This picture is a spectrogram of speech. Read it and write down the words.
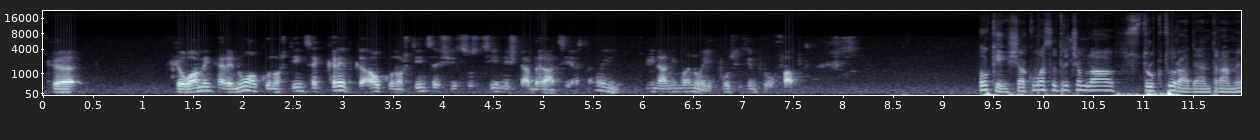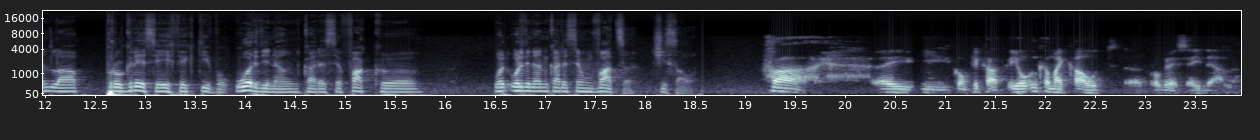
Că, că oameni care nu au cunoștințe cred că au cunoștințe și susțin niște aberații. Asta nu e vina nimănui, pur și simplu un fapt. Ok, și acum să trecem la structura de antrenament, la progresia efectivă, ordinea în care se fac, uh, ordinea în care se învață CISAO. Hai, e, e complicat. Eu încă mai caut uh, progresia ideală.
